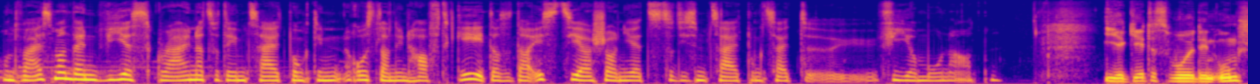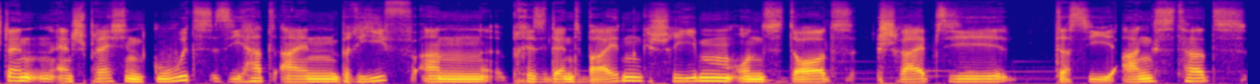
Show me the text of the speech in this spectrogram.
Und weiß man denn, wie es Greiner zu dem Zeitpunkt in Russland in Haft geht? Also da ist sie ja schon jetzt zu diesem Zeitpunkt seit äh, vier Monaten. Ihr geht es wohl den Umständen entsprechend gut. Sie hat einen Brief an Präsident Biden geschrieben und dort schreibt sie, dass sie Angst hat,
